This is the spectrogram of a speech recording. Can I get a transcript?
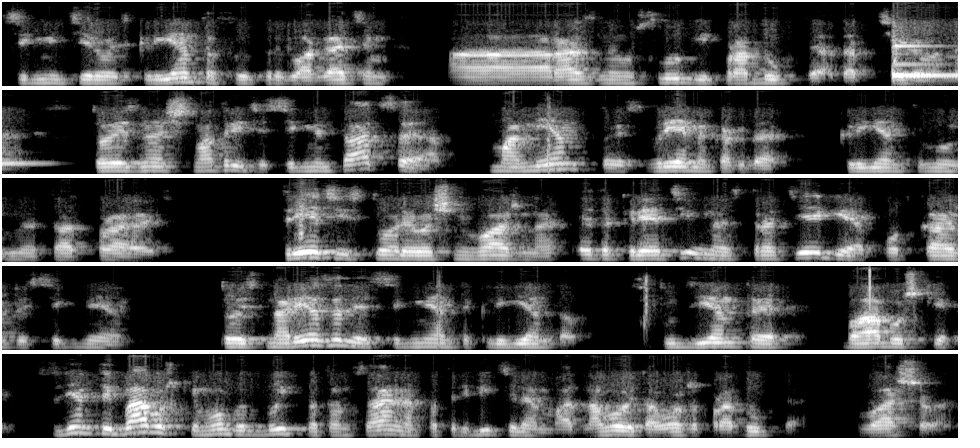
сегментировать клиентов и предлагать им а, разные услуги и продукты адаптированные. То есть, значит, смотрите, сегментация, момент, то есть время, когда клиенту нужно это отправить. Третья история очень важная, это креативная стратегия под каждый сегмент. То есть нарезали сегменты клиентов, студенты, бабушки. Студенты и бабушки могут быть потенциально потребителем одного и того же продукта вашего,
